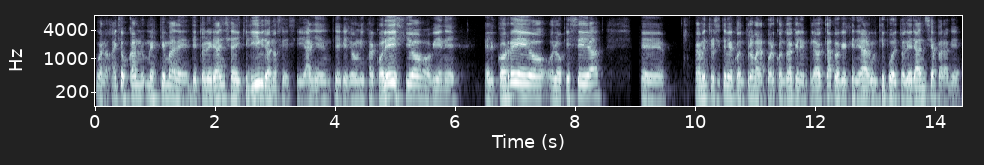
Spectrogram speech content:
bueno, hay que buscar un esquema de, tolerancia, de equilibrio. No sé si alguien tiene que llevar un hijo al colegio o viene el correo o lo que sea. Eh, obviamente los sistemas de control van a poder controlar que el empleado está, pero hay que generar algún tipo de tolerancia para que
